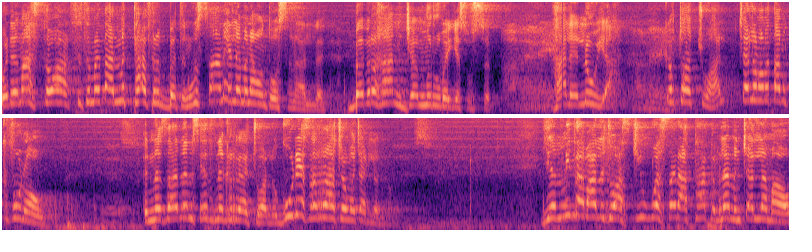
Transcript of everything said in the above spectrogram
ወደ ማስተዋል ስትመጣ የምታፍርበትን ውሳኔ ለምን አሁን ትወስናለህ? በብርሃን ጀምሩ በኢየሱስ ስም ሃሌሉያ። ገብቷችኋል? ጨለማ በጣም ክፉ ነው። እነዛንም ሴት ነግሬያቸዋለሁ። ጉድ የሰራቸው መጨለም ነው። የሚጠባ ልጇ እስኪወሰድ አታቅም። ለምን ጨለማው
